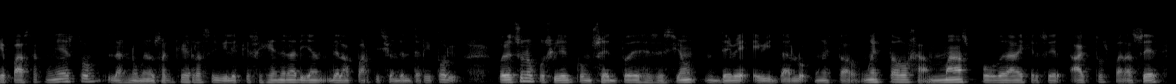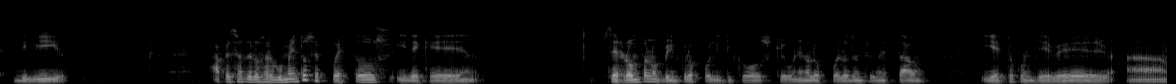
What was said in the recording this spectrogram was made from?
¿Qué pasa con esto? Las numerosas guerras civiles que se generarían de la partición del territorio. Por eso no posible el concepto de secesión debe evitarlo un Estado. Un Estado jamás podrá ejercer actos para ser dividido. A pesar de los argumentos expuestos y de que se rompan los vínculos políticos que unen a los pueblos dentro de un Estado y esto conlleve a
